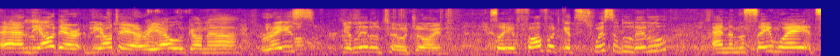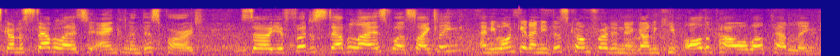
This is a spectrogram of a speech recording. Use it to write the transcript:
And the outer, the outer area, we're gonna raise your little toe joint. So your forefoot gets twisted a little, and in the same way, it's gonna stabilize your ankle in this part. So your foot is stabilized while cycling, and you won't get any discomfort, and you're gonna keep all the power while pedaling.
